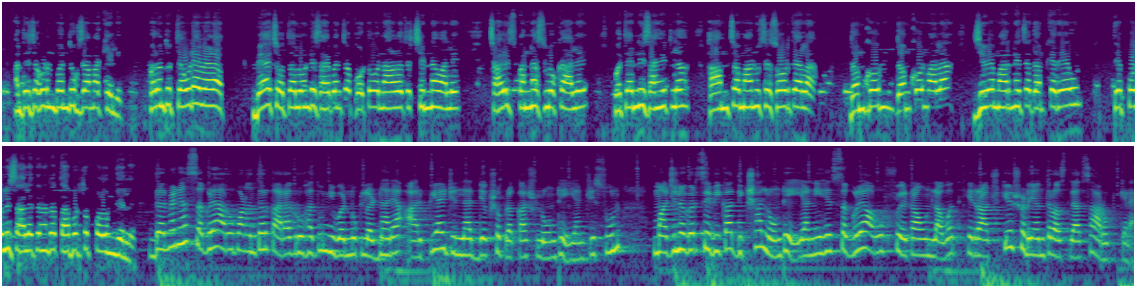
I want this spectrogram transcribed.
आणि त्याच्याकडून बंदूक जमा केली. परंतु तेवढ्या वेळात बॅच होता लोंढे साहेबांचा फोटो नारळाचं आले चाळीस पन्नास लोक आले व त्यांनी सांगितलं हा आमचा माणूस आहे सोड त्याला. धमकवून धमकवून मला जीवे मारण्याच्या धमक्या देऊन ते पोलीस आले त्यानंतर ताबडतोब पळून गेले. दरम्यान या सगळ्या आरोपानंतर कारागृहातून निवडणूक लढणाऱ्या आर पी आय जिल्हाध्यक्ष प्रकाश लोंढे यांची सून माजी नगरसेविका दीक्षा लोंढे यांनी हे सगळे आरोप फेटाळून लावत हे राजकीय षडयंत्र असल्याचा आरोप केलाय.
